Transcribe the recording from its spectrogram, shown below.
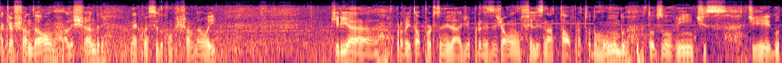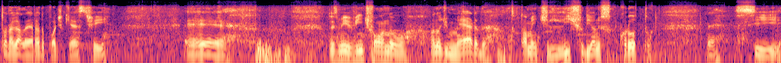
aqui é o Xandão, Alexandre, né, conhecido como Xandão aí. Queria aproveitar a oportunidade para desejar um Feliz Natal para todo mundo, todos os ouvintes, Diego, toda a galera do podcast aí. É... 2020 foi um ano, um ano de merda, totalmente lixo de ano escroto, né? Se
